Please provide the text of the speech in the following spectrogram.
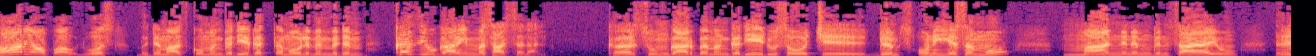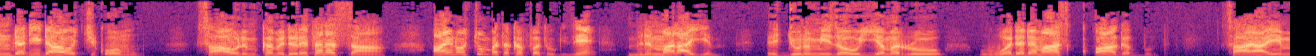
ሐዋርያው ጳውሎስ በደማስቆ መንገድ የገጠመው ልምምድም ከዚሁ ጋር ይመሳሰላል። ከእርሱም ጋር በመንገድ የሄዱ ሰዎች ድምፁን እየሰሙ ማንንም ግን ሳያዩ እንደ ዲዳዎች ቆሙ። ሳውልም ከምድር ተነሣ ዐይኖቹም በተከፈቱ ጊዜ ምንም አላየም። እጁንም ይዘው እየመሩ ወደ ደማስቆ አገቡት። ሳያይም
